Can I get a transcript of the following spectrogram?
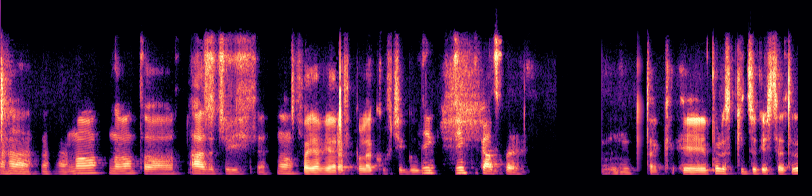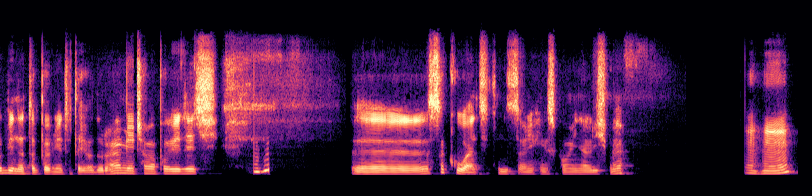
Aha, aha, no, no to. A, rzeczywiście. No. Twoja wiara w Polaków cię gubi. Dzięki, dzięki Kacper. Mhm, Tak. Y, Polski cukier strat lubi, no to pewnie tutaj o Durhamie trzeba powiedzieć. Y, Sakułęci, to nic o nich nie wspominaliśmy. Mhm.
